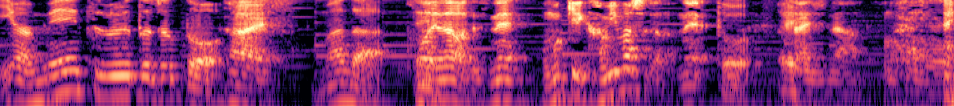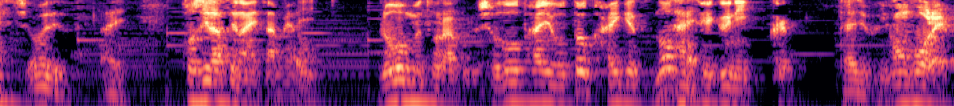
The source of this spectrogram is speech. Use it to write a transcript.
今目つぶるとちょっと、はい。まだ、この間はですね、思いっきり噛みましたからねちょっ。と、はい、大事なこの本を 大丈夫です。はい。こじらせないためのはい、ロームトラブル初動対応と解決のテクニック。大丈夫です。日本法令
